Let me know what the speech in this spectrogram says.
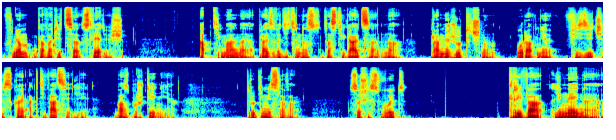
В нем говорится следующее. Оптимальная производительность достигается на промежуточном уровне физической активации или возбуждения. Другими словами, существует криволинейная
